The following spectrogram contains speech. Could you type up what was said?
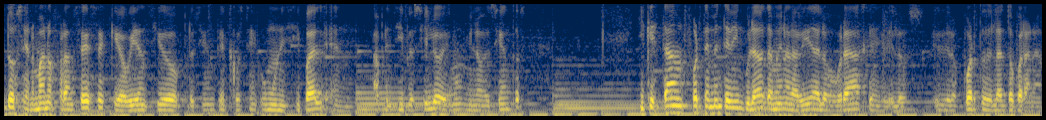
dos hermanos franceses que habían sido presidentes del Consejo Municipal en, a principios del siglo, digamos, 1900, y que estaban fuertemente vinculados también a la vida de los obrajes de los, de los puertos del Alto Paraná,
